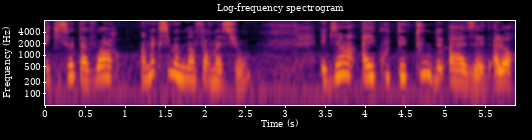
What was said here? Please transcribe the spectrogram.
et qui souhaitent avoir un maximum d'informations, eh bien, à écouter tout de A à Z. Alors,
